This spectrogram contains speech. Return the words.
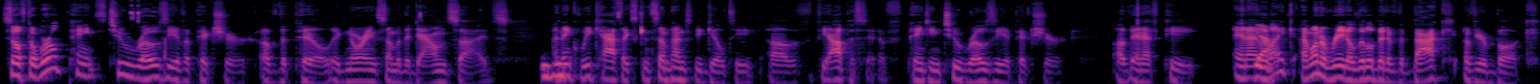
So, if the world paints too rosy of a picture of the pill, ignoring some of the downsides, mm-hmm. I think we Catholics can sometimes be guilty of the opposite of painting too rosy a picture of NFP. And I yeah. like, I want to read a little bit of the back of your book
